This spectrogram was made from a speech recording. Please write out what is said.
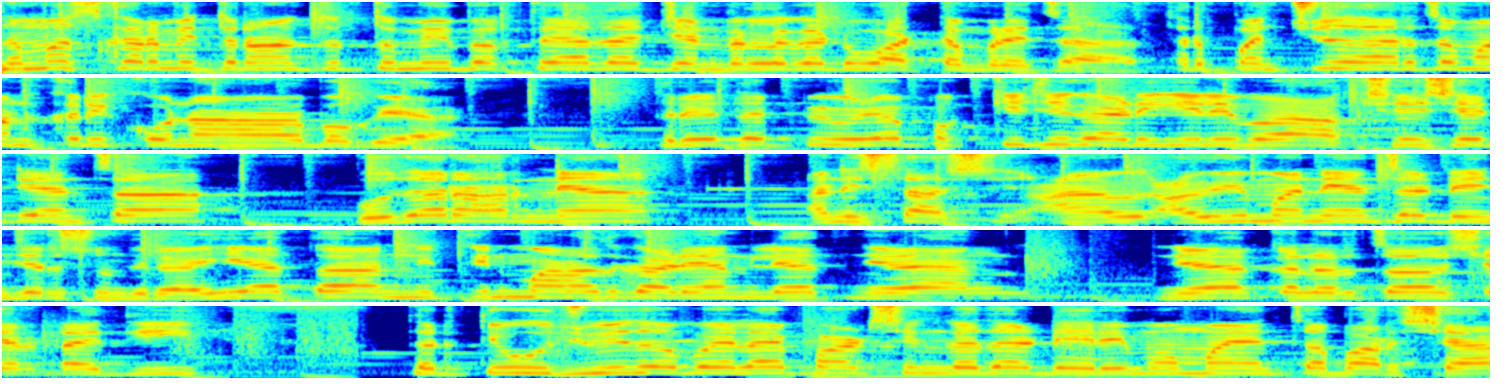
नमस्कार मित्रांनो तर तुम्ही बघताय आता जनरल गट वाटंबरेचा तर पंचवीस हजारचा मानकरी कोण आणणार बघूया. तर इथं पिवळ्या पक्कीची गाडी गेली बा अक्षय शेट यांचा बुजार हरण्या आणि साशी अभिमान यांचा डेंजर सुंदर्या ही आता नितीन महाराज गाडी आणल्यात निळ्या निळ्या कलरचा शर्ट आहे ती. तर ती उजवीचा बैल आहे पाटसिंगाचा डेरे मामा यांचा बारशा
